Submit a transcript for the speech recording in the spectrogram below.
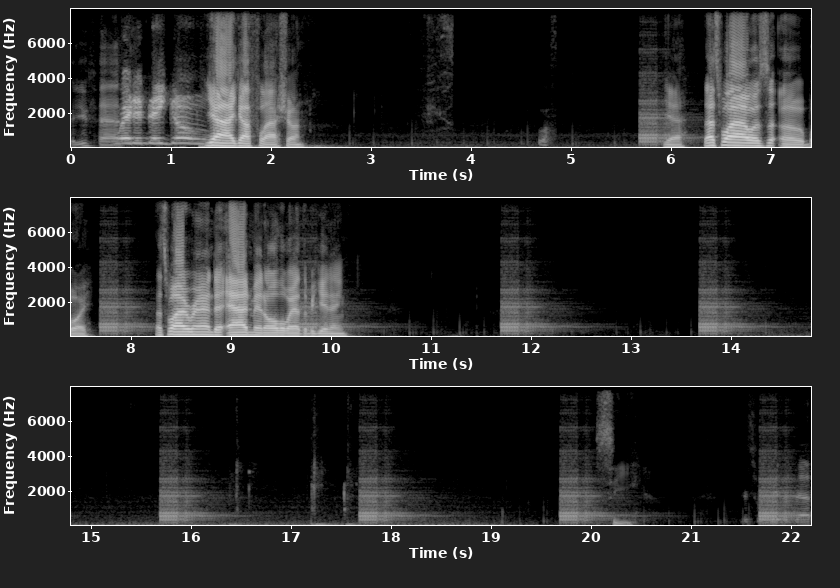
Are you saw. fat? Where did they go? Yeah, I got flash on. Yeah, that's why I was. Oh boy, that's why I ran to admin all the way at the beginning. see. This will be the death.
